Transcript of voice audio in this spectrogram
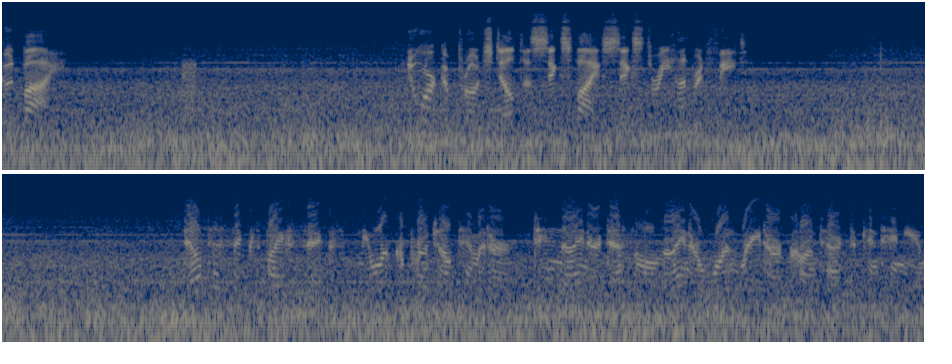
Goodbye. Newark approach Delta 656 300 feet. Delta 656, Newark approach altimeter, 29er decimal 9er 1 radar contact. Continue.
